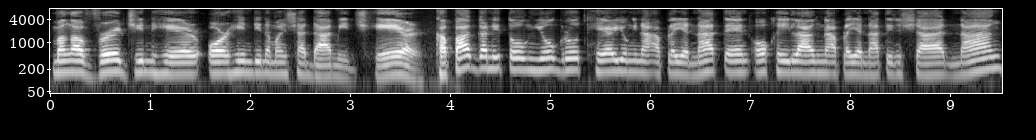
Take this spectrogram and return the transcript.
mga virgin hair or hindi naman siya damaged hair. Kapag ganitong new growth hair yung ina-applyan natin, okay lang na applyan natin siya ng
